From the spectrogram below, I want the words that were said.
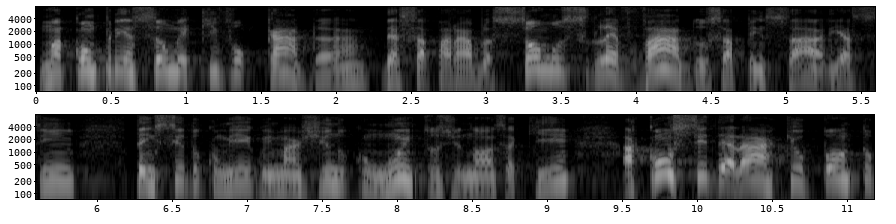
uma compreensão equivocada dessa parábola. Somos levados a pensar, e assim tem sido comigo, imagino com muitos de nós aqui, a considerar que o ponto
